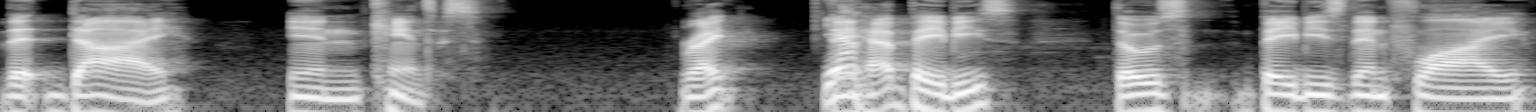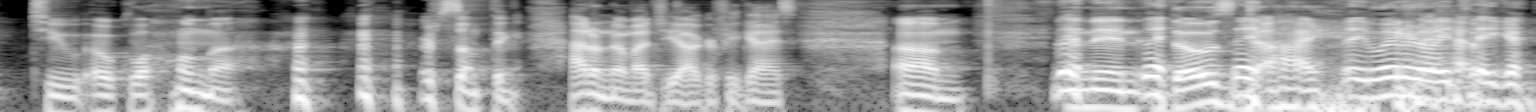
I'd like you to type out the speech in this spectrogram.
that die in Kansas, right? Yeah. They have babies. Those babies then fly to Oklahoma or something. I don't know my geography, guys. Um, and then those they, die. They literally have- take a they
